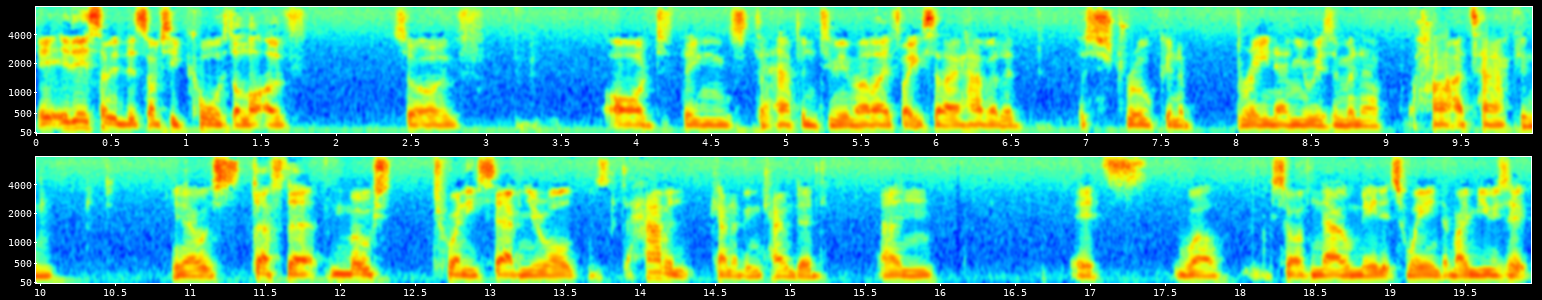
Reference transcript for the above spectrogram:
it, it is something that's obviously caused a lot of sort of odd things to happen to me in my life. Like you said, I have had a, a stroke and a brain aneurysm and a heart attack, and you know stuff that most 27 year olds haven't kind of encountered, and it's well sort of now made its way into my music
